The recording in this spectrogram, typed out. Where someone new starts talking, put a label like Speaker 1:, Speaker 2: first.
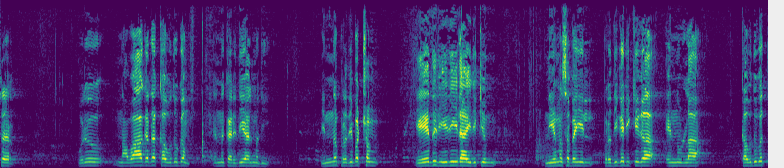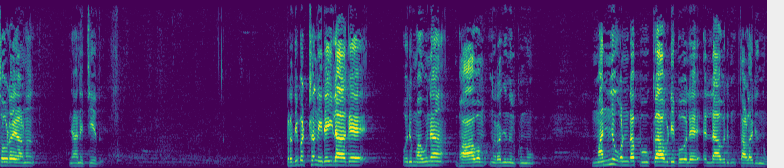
Speaker 1: Sir ഒരു നവാഗത കൗതുകം എന്ന് കരുതിയാൽ മതി. ഇന്ന് പ്രതിപക്ഷം ഏത് രീതിയിലായിരിക്കും നിയമസഭയിൽ പ്രതികരിക്കുക എന്നുള്ള കൗതുകത്തോടെയാണ് ഞാൻ എത്തിയത്. പ്രതിപക്ഷ നിരയിലാകെ ഒരു മൗന ഭാവം നിറഞ്ഞു നിൽക്കുന്നു. മഞ്ഞുകൊണ്ട പൂക്കാവടി പോലെ എല്ലാവരും തളരുന്നു.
